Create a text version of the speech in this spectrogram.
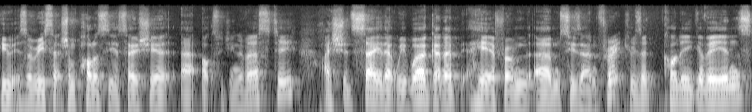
who is a research and policy associate at Oxford University. I should say that we were going to hear from um, Suzanne Frick, who's a colleague of Ian's.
